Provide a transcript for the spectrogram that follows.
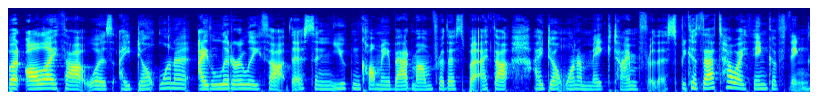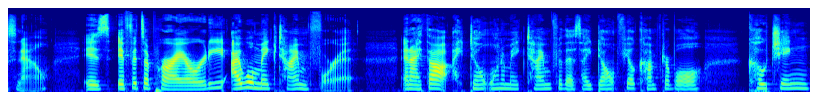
But all I thought was, I don't want to. I literally thought this, and you can call me a bad mom for this, but I thought, I don't want to make time for this because that's how I think of things now. Is if it's a priority, I will make time for it. And I thought, I don't want to make time for this. I don't feel comfortable coaching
